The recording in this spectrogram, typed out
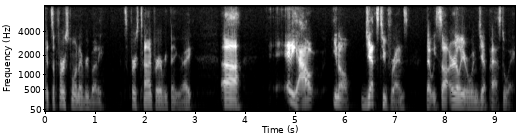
It's the first one, everybody. It's the first time for everything, right? Uh, anyhow, you know, Jet's two friends that we saw earlier when Jet passed away.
